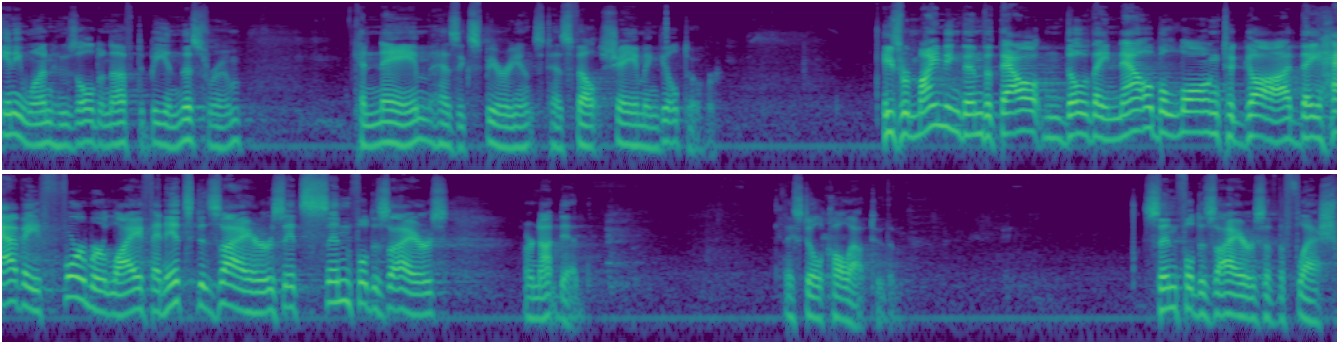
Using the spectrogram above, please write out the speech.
anyone who's old enough to be in this room can name, has experienced, has felt shame and guilt over. He's reminding them that thou, though they now belong to God, they have a former life and its desires, its sinful desires, are not dead they still call out to them. Sinful desires of the flesh,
